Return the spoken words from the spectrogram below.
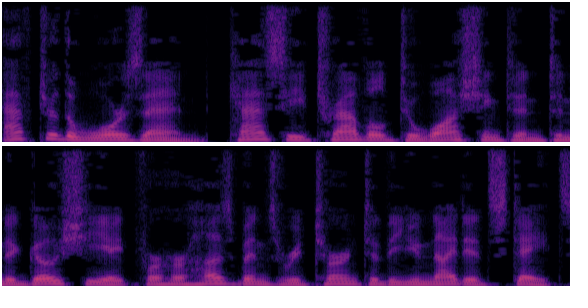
After the war's end, Cassie traveled to Washington to negotiate for her husband's return to the United States.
